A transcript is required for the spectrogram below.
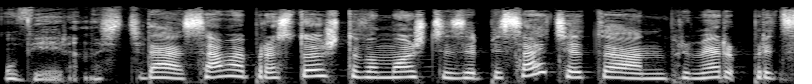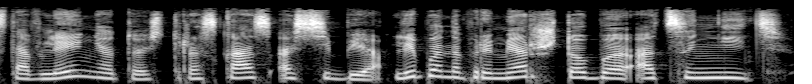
уверенность. Да, самое простое, что вы можете записать, это, например, представление, то есть рассказ о себе. Либо, например, чтобы оценить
